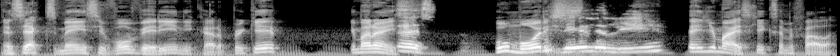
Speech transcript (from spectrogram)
Esse X-Men, esse Wolverine, cara? Porque. Guimarães, É, rumores dele ali, tem demais. O que, que você me fala?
